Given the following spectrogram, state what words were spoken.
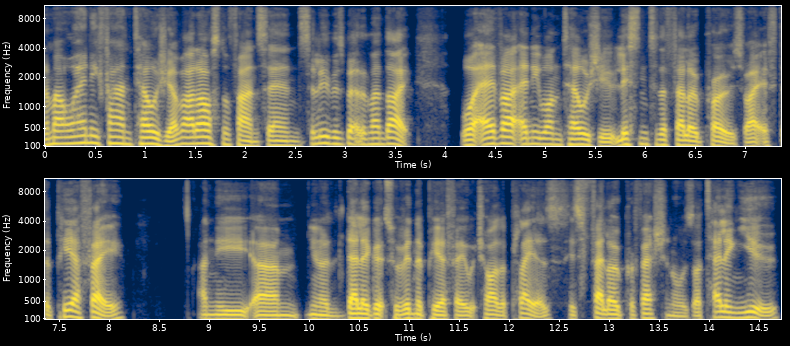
no matter what any fan tells you, I've had Arsenal fans saying Saliba's better than Van Dijk. Whatever anyone tells you, listen to the fellow pros, right? If the PFA and the um, you know the delegates within the PFA, which are the players, his fellow professionals, are telling you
